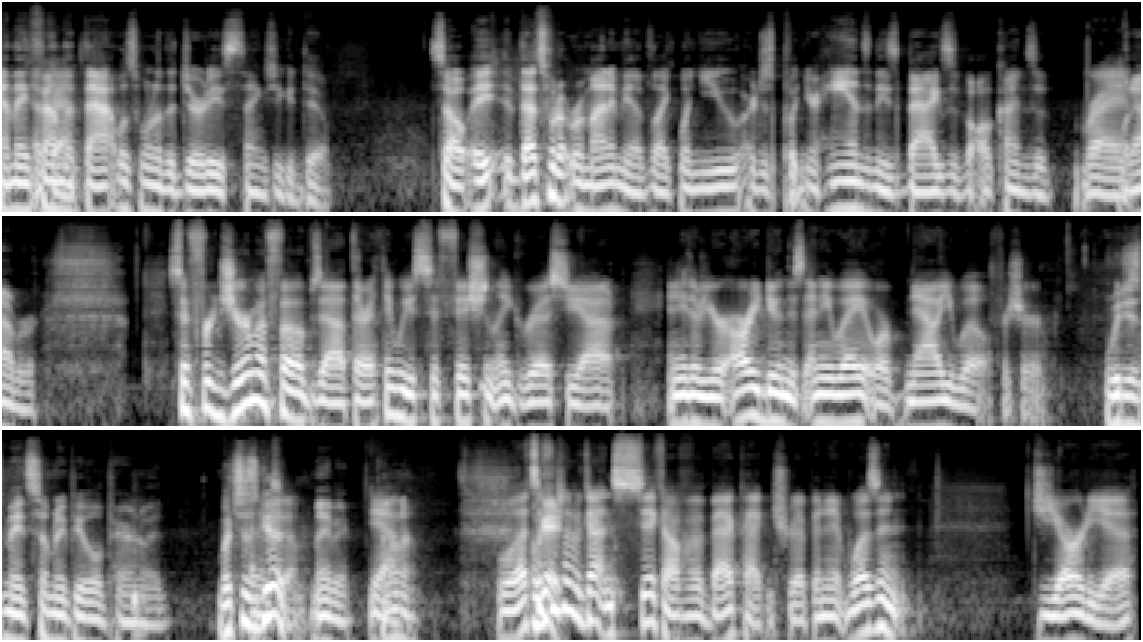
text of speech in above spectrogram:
and they found Okay. that that was one of the dirtiest things you could do. So it, that's what it reminded me of, like when you are just putting your hands in these bags of all kinds of Right. whatever. So for germaphobes out there, I think we sufficiently grossed you out, and either you're already doing this anyway, or now you will for sure. We just made so many people paranoid, which is good. so. Maybe. Yeah. I don't know. Well, that's Okay. the first time I've gotten sick off of a backpacking trip, and it wasn't Giardia.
